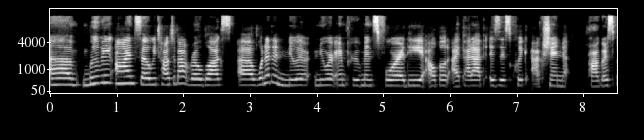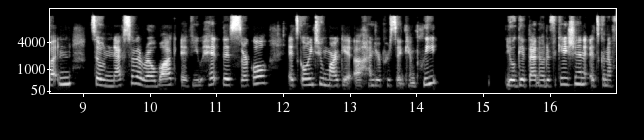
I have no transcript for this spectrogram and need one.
Um, moving on, so we talked about roadblocks. Uh, one of the newer newer improvements for the Outbuild iPad app is this quick action progress button. So next to the roadblock, if you hit this circle, it's going to mark it 100% complete. You'll get that notification. It's going to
